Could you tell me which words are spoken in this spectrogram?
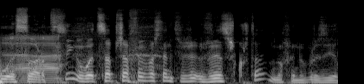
Boa sorte. Sim, o WhatsApp já foi bastante vezes cortado, não foi no Brasil.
